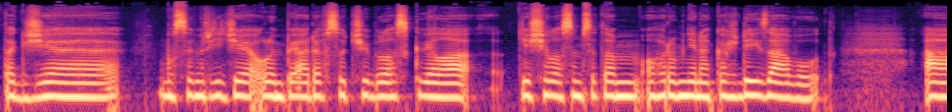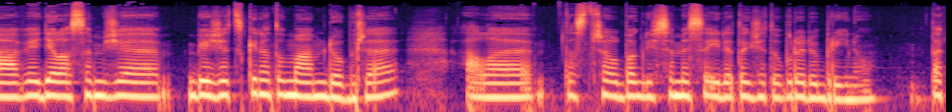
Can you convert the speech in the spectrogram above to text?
Takže musím říct, že olympiáda v Soči byla skvělá, těšila jsem se tam ohromně na každý závod a věděla jsem, že běžecky na to mám dobře, ale ta střelba, když se mi sejde, takže to bude dobrý. No. Tak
